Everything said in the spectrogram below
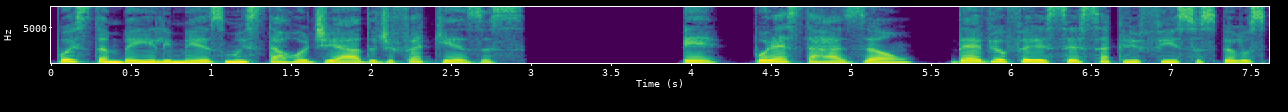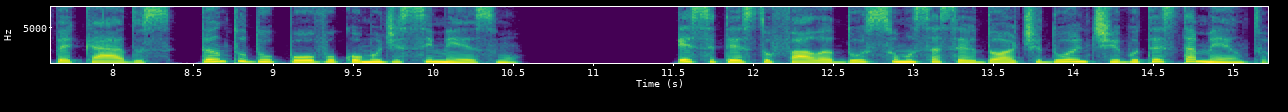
pois também ele mesmo está rodeado de fraquezas. E, por esta razão, deve oferecer sacrifícios pelos pecados, tanto do povo como de si mesmo. Esse texto fala do sumo sacerdote do Antigo Testamento.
